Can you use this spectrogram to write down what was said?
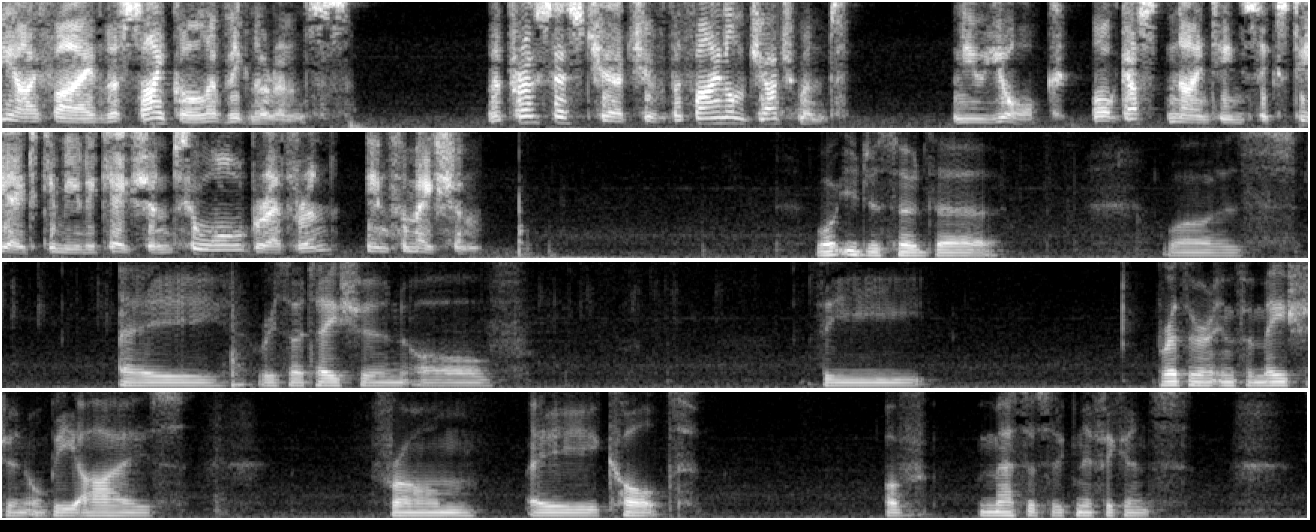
PI 5 The Cycle of Ignorance. The Process Church of the Final Judgment. New York, August 1968 Communication to all brethren, information. What you just heard there was a recitation of the Brethren Information or BIs from a cult of massive significance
